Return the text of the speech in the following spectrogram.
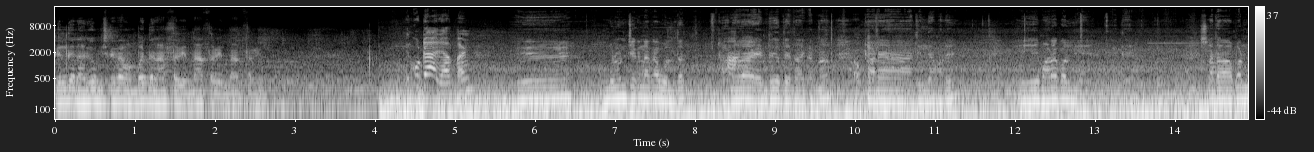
टिल दे हरिओम श्रीराम अंबद्द नाथ सवीत नाथ सवीत नाथ कुठे आलं आपण? हे चेक नाका बोलतात. ठाण्याला एंट्री होते त्यांना ठाण्या जिल्ह्यामध्ये. ही माडा कॉलनी आहे इथे. आता आपण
